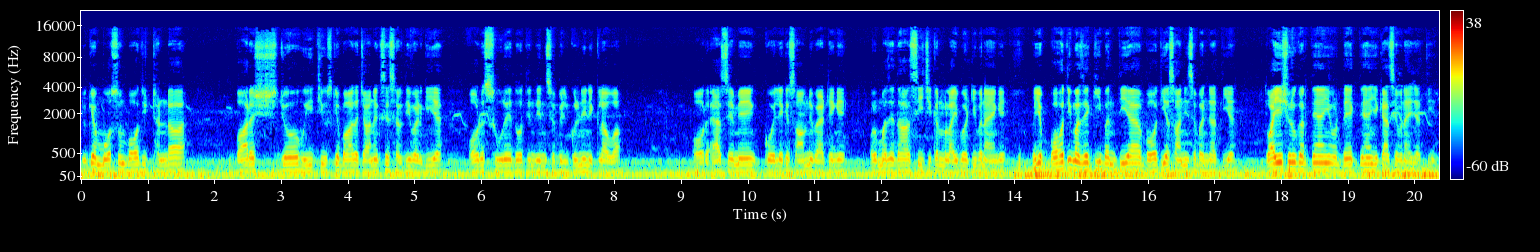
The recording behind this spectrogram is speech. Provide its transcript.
क्योंकि मौसम बहुत ही ठंडा बारिश जो हुई थी, उसके बाद अचानक से सर्दी बढ़ गई है और सूर्य दो तीन दिन से बिल्कुल नहीं निकला हुआ। और ऐसे में कोयले के सामने बैठेंगे और मज़ेदार सी चिकन मलाई बोटी बनाएँगे। तो ये बहुत ही मज़े की बनती है, बहुत ही आसानी से बन जाती है। तो आइए शुरू करते हैं और देखते हैं ये कैसे बनाई जाती है।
